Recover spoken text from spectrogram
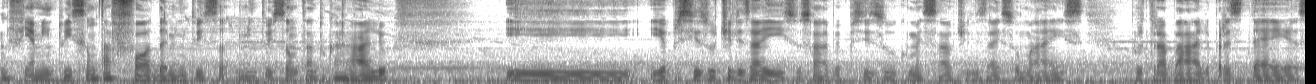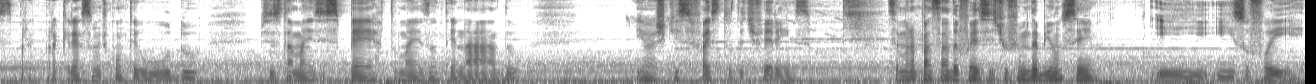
Enfim, a minha intuição tá foda, minha intuição, minha intuição tá do caralho. E, e eu preciso utilizar isso, sabe? Eu preciso começar a utilizar isso mais pro trabalho, para as ideias, para a criação de conteúdo. Preciso estar mais esperto, mais antenado. E eu acho que isso faz toda a diferença. Semana passada eu fui assistir o filme da Beyoncé. E, e isso foi,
